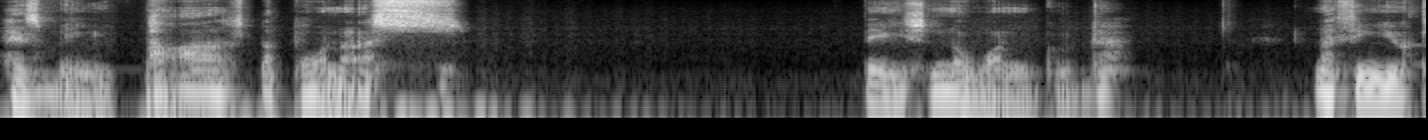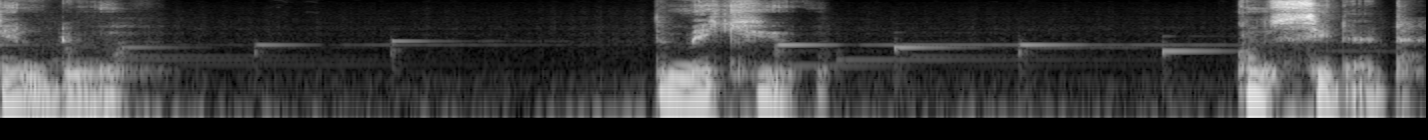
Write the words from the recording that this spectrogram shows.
has been passed upon us. There is no one good, nothing you can do to make you considered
